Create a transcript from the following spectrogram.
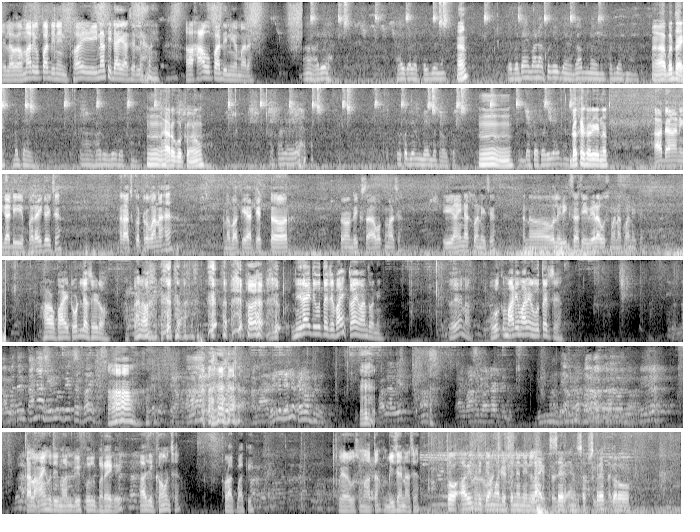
એટલે હવે અમારી ઉપાધિ નહીં ફઈ એનાથી ડાયા છે એટલે હા ઉપાધિ નહીં અમારે. હા અરે ખાઈ ગયો થઈ ગયો ને. હા? એ બધા માણા ખુલી ગયા ગામના પંજાબના. હા બધાય? બધા હા સારું જો ગોઠવાનું હમ સારો ગોઠવણું અત્યારે છોકરીઓનું બેન બતાવતો. હમ. જાય ડખે ચડી નથી આ દાણાની ગાડી ભરાઈ ગઈ છે. રાજકોટ રવાના છે અને બાકી આ ટ્રેક્ટર ત્રણ રિક્ષા આવકમાં છે. એ અહીં નાખવાની છે. અને ઓલી રિક્ષા છે એ વેરા હાઉસમાં નાખવાની છે. હા ભાઈ ટોટલે સડ્યો અને હવે નિરાયથી ઉતરશે ભાઈ કઈ વાંધો નહીં. જોઈએ ને હુક મારી મારીને ઉતરશે. હા. ચાલો અહીં સુધી માંડવી ફૂલ ભરાઈ ગઈ. આજે ઘઉં છે, થોડાક બાકી. વેરહાઉસમાં હતા, બીજાના છે. તો આવી જ રીતે અમારી ચેનલને લાઈક શેર એન્ડ સબસ્ક્રાઈબ કરો.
